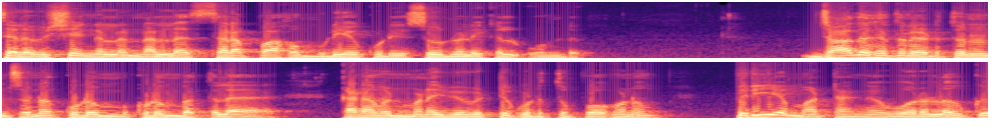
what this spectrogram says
சில விஷயங்களில் நல்ல சிறப்பாக முடியக்கூடிய சூழ்நிலைகள் உண்டு. ஜாதகத்தில் எடுத்தணும்னு சொன்னால் குடும்ப குடும்பத்தில் கணவன் மனைவி விட்டு கொடுத்து போகணும். பிரிய மாட்டாங்க. ஓரளவுக்கு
